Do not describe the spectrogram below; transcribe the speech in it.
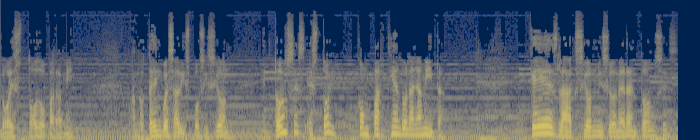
lo es todo para mí. Cuando tengo esa disposición, entonces estoy compartiendo la llamita ¿Qué es la acción misionera entonces?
